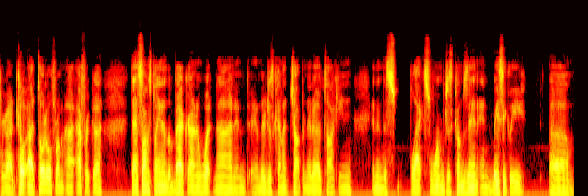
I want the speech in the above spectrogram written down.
forgot. To, uh, Toto from uh, Africa. That song's playing in the background and whatnot, and and they're just kind of chopping it up, talking, and then this black swarm just comes in and basically um,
